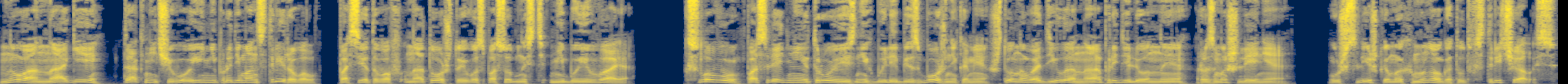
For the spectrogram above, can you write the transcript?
ну а Наги так ничего и не продемонстрировал, посетовав на то, что его способность не боевая. К слову, последние трое из них были безбожниками, что наводило на определенные размышления. Уж слишком их много тут встречалось.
